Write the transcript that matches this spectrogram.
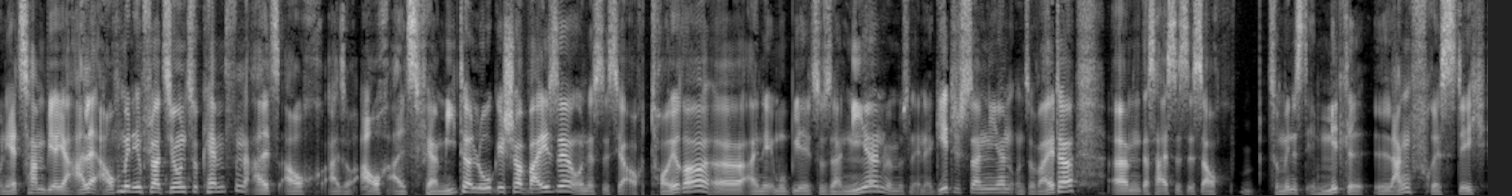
Und jetzt haben wir ja alle auch mit Inflation zu kämpfen, als auch, also auch als Vermieter logischerweise. Und es ist ja auch teurer, äh, eine Immobilie zu sanieren. Wir müssen energetisch sanieren und so weiter. Ähm, das heißt, es ist auch zumindest im Mittel langfristig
